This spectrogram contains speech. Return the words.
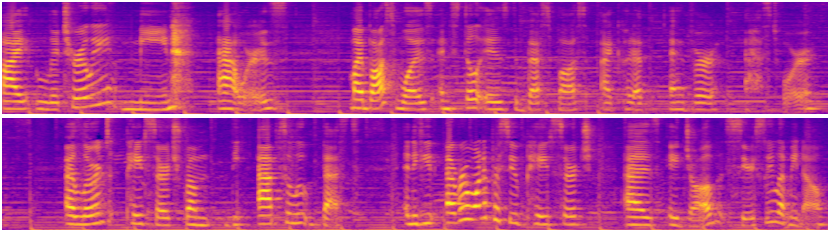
I literally mean hours. My boss was and still is the best boss I could have ever asked for. I learned paid search from the absolute best. And if you ever want to pursue paid search as a job, seriously let me know.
